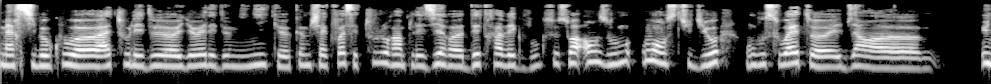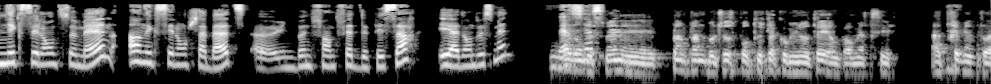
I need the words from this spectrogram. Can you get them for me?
Merci beaucoup euh, à tous les deux, euh, Yoël et Dominique. Euh, comme chaque fois, c'est toujours un plaisir d'être avec vous, que ce soit en Zoom ou en studio. On vous souhaite eh bien une excellente semaine, un excellent Shabbat, une bonne fin de fête de Pessah et à dans deux semaines. Merci. À dans deux semaines et plein plein de bonnes choses pour toute la communauté. Et encore merci. À très bientôt.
